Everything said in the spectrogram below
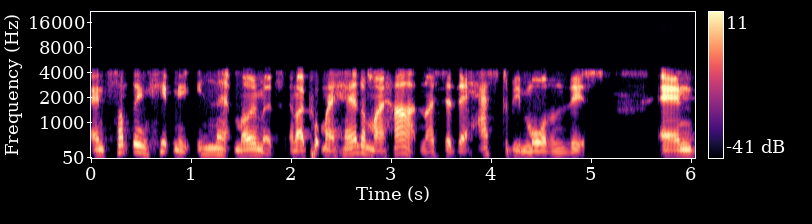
And something hit me in that moment. And I put my hand on my heart and I said, There has to be more than this. And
